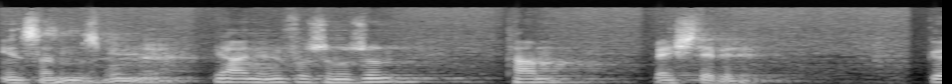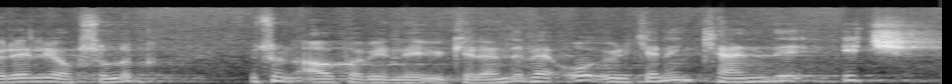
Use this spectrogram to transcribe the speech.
insanımız bulunuyor. Yani nüfusumuzun tam beşte biri. Göreli yoksulluk bütün Avrupa Birliği ülkelerinde ve o ülkenin kendi iç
